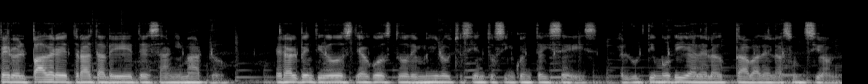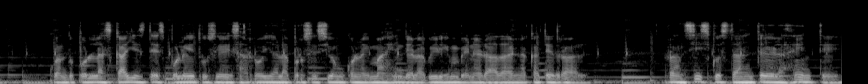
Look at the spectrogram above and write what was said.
Pero el padre trata de desanimarlo. Era el 22 de agosto de 1856, el último día de la octava de la Asunción, cuando por las calles de Espoleto se desarrolla la procesión con la imagen de la Virgen venerada en la catedral. Francisco está entre la gente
